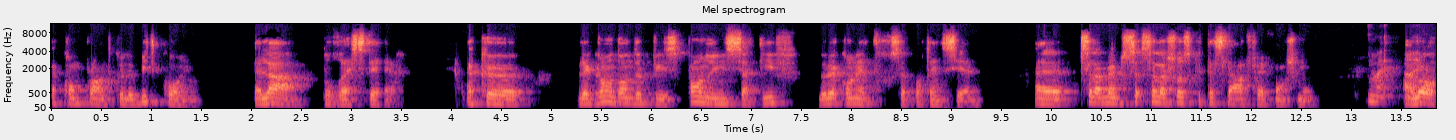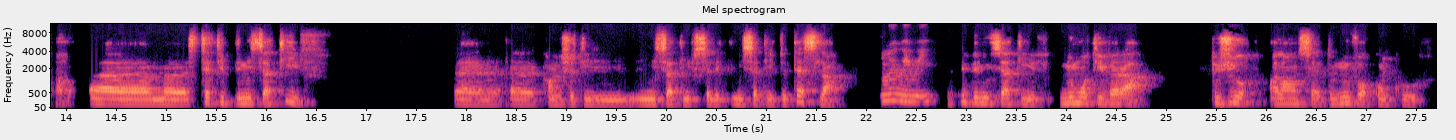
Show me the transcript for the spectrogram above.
est comprendre que le Bitcoin est là pour rester et que les grandes entreprises prennent l'initiative de reconnaître ce potentiel. Euh, c'est la même, c'est la chose que Tesla a fait, franchement. Alors, euh, ce type d'initiative, euh, euh, quand je dis initiative, c'est l'initiative de Tesla. Oui, oui, oui. Ce type d'initiative nous motivera toujours à lancer de nouveaux concours,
